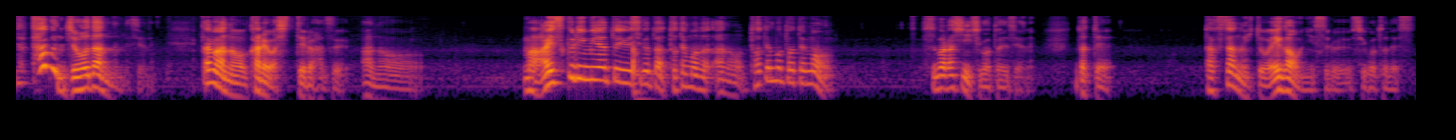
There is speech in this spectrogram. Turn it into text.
いや多分冗談なんですよね。多分あの彼は知ってるはず。あのまあアイスクリーム屋という仕事はとてもあのとてもとても素晴らしい仕事ですよね。だってたくさんの人を笑顔にする仕事です。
